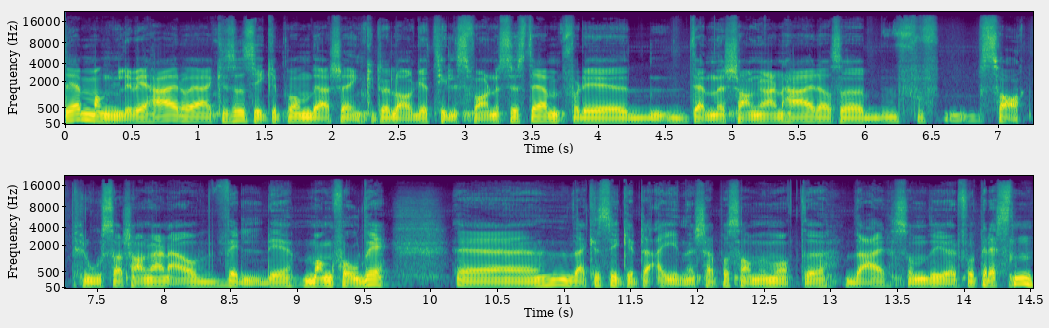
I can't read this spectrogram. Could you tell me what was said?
det mangler vi her, og jeg er ikke så sikker på om det er så enkelt å lage et tilsvarende system. fordi denne sjangeren her, altså sakprosasjangeren, er jo veldig mangfoldig. Eh, Det er ikke sikkert det egner seg på samme måte der som det gjør for pressen.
